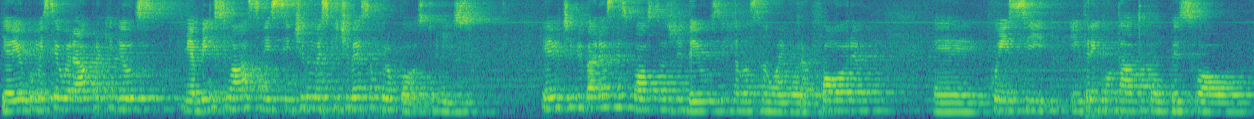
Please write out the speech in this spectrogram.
E aí eu comecei a orar para que Deus me abençoasse nesse sentido, mas que tivesse um propósito nisso. E aí eu tive várias respostas de Deus em relação a ir morar fora. É, conheci, entrei em contato com o pessoal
